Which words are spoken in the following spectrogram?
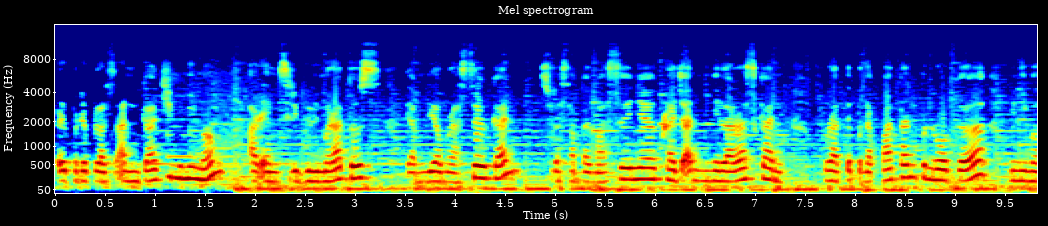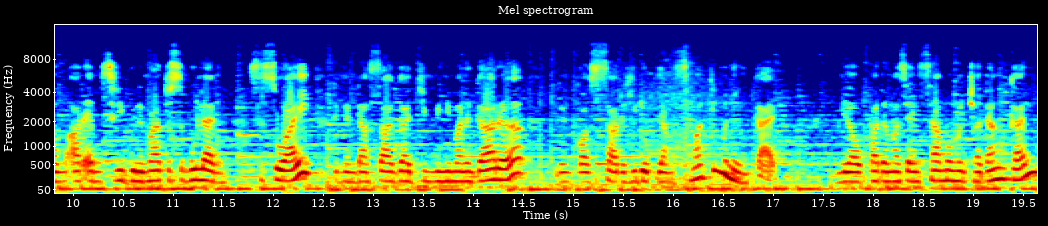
daripada pelaksanaan gaji minimum RM1,500 dan beliau merasakan sudah sampai masanya kerajaan menyelaraskan purata pendapatan peneroka minimum RM1,500 sebulan sesuai dengan dasar gaji minima negara dengan kos sara hidup yang semakin meningkat. Beliau pada masa yang sama mencadangkan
